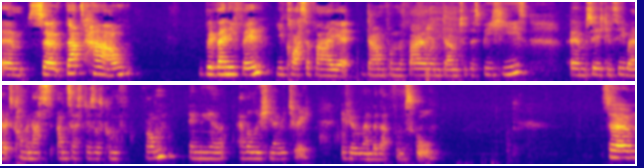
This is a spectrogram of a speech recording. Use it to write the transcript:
Um, so that's how, with anything, you classify it down from the phylum down to the species. Um, so you can see where its common ancestors has come from in the uh, evolutionary tree, if you remember that from school. So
